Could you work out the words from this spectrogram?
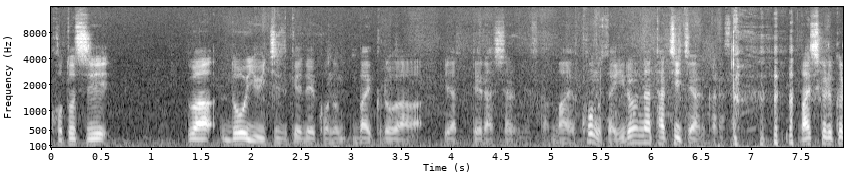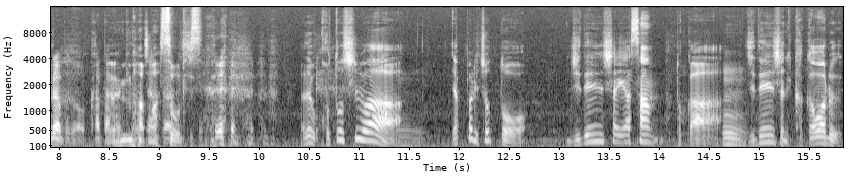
今年はどういう位置づけでこのバイクロアやってらっしゃるんですか？まあ河野さんいろんな立ち位置あるからさ バイシクルクラブの方がまあまあそうでも今年はやっぱりちょっと自転車屋さんとか、うん。自転車に関わる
